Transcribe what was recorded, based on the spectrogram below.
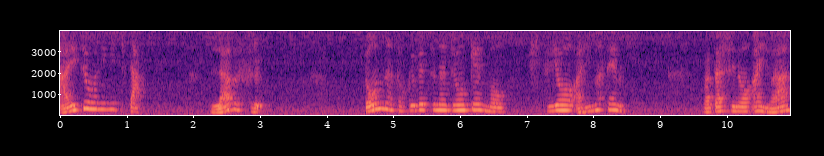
愛情に満ちたラブフル。どんな特別な条件も必要ありません。私の愛は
